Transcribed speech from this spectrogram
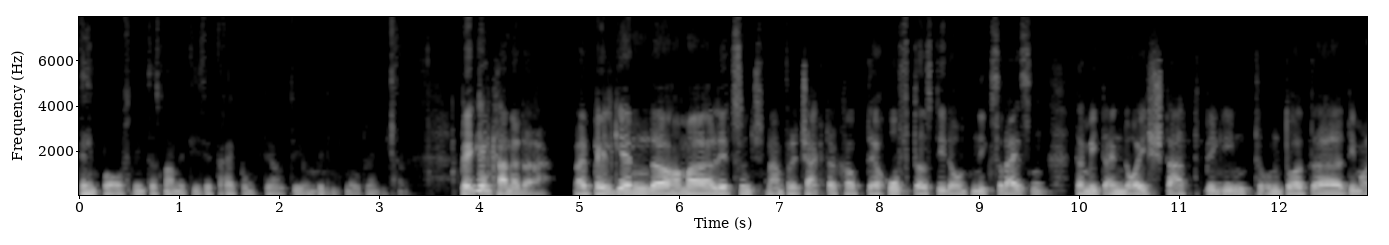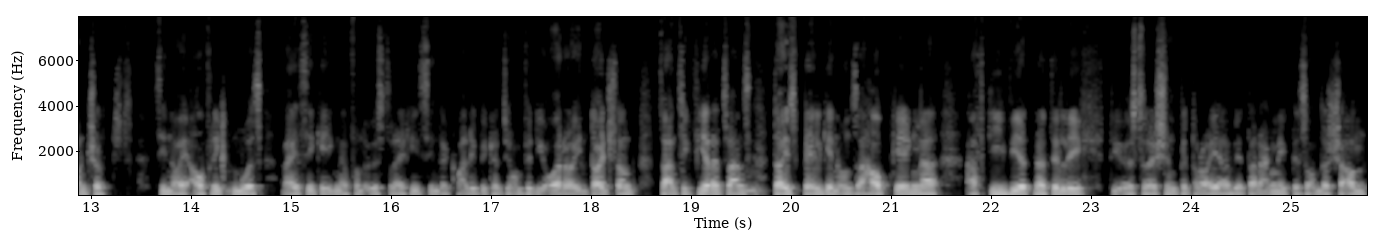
Tempo aufnimmt, dass man mit diese drei Punkte hat, die unbedingt notwendig sind. Belgien, Kanada. Bei Belgien, da haben wir letztens Manfred Schack da gehabt, der hofft, dass die da unten nichts reißen, damit ein Neustart beginnt und dort äh, die Mannschaft sie neu aufrichten muss, weil sie Gegner von Österreich ist in der Qualifikation für die Euro in Deutschland 2024. Da ist Belgien unser Hauptgegner. Auf die wird natürlich die österreichischen Betreuer, wird der Rangnick besonders schauen.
